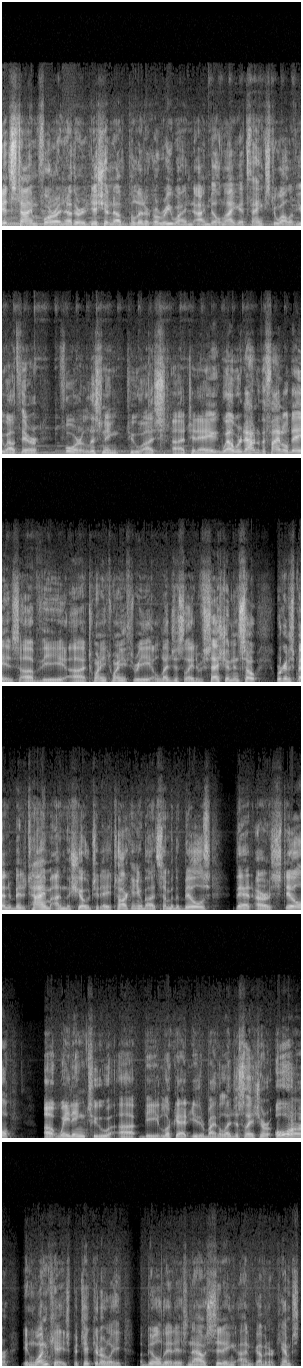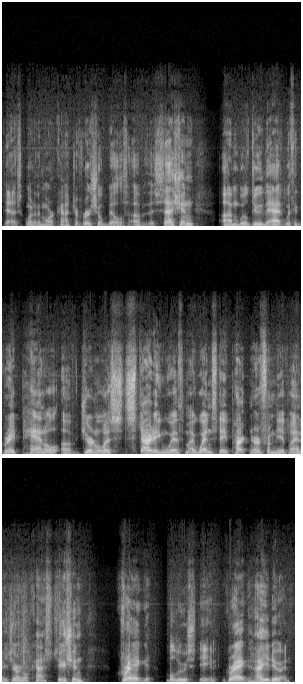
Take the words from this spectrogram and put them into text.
It's time for another edition of Political Rewind. I'm Bill Nigut. Thanks to all of you out there for listening to us uh, today. Well, we're down to the final days of the uh, 2023 legislative session, and so we're going to spend a bit of time on the show today talking about some of the bills that are still uh, waiting to uh, be looked at either by the legislature or, in one case, particularly a bill that is now sitting on Governor Kemp's desk, one of the more controversial bills of the session. Um, we'll do that with a great panel of journalists, starting with my Wednesday partner from the Atlanta Journal Constitution, Greg Bluestein. Greg, how you doing?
